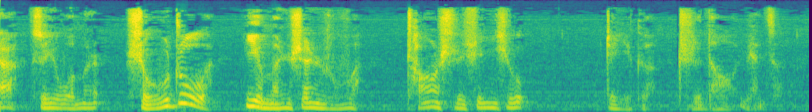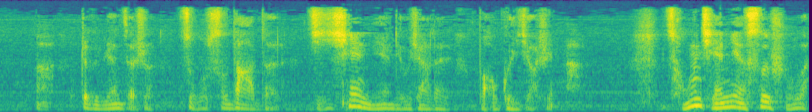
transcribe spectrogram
啊，所以我们守住啊一门深入啊，长时熏修这一个指导原则。啊，这个原则是祖师大德。几千年留下来的宝贵教训啊！从前念私塾啊，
